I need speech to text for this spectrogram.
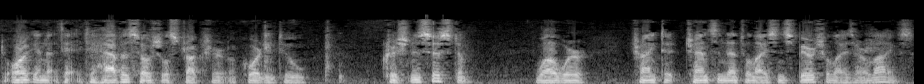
to organize to, to have a social structure according to Krishna's system, while we're trying to transcendentalize and spiritualize our lives.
